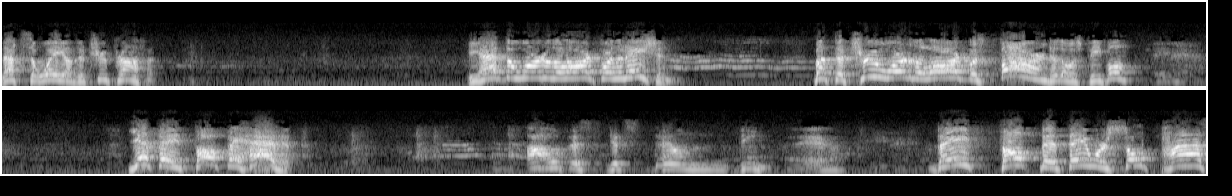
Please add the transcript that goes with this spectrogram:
that's the way of the true prophet. He had the word of the Lord for the nation. But the true word of the Lord was foreign to those people. Yet they thought they had it. I hope this gets down deep. Amen. They thought that they were so pious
